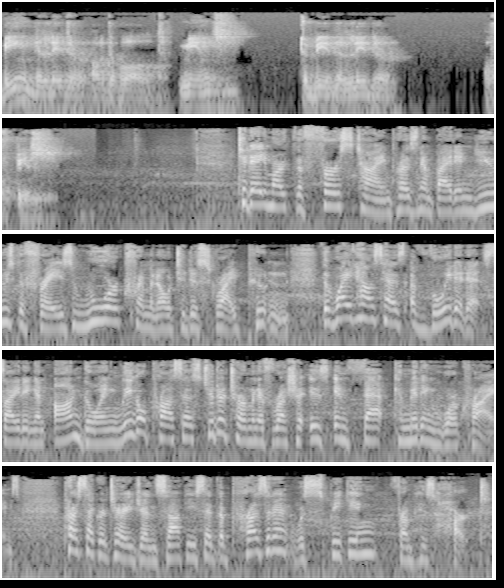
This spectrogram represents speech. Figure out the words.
Being the leader of the world means to be the leader of peace. Today marked the first time President Biden used the phrase war criminal to describe Putin. The White House has avoided it, citing an ongoing legal process to determine if Russia is in fact committing war crimes. Press Secretary Jen Psaki said the president was speaking from his heart.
